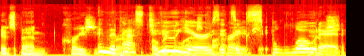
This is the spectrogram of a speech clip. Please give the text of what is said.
it's been crazy in the past two the years it's years. exploded.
